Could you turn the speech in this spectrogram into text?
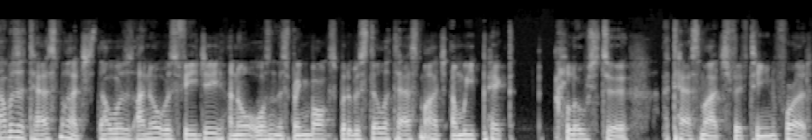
That was a test match. That was I know it was Fiji. I know it wasn't the Springboks, but it was still a test match, and we picked close to a test match 15 for it.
